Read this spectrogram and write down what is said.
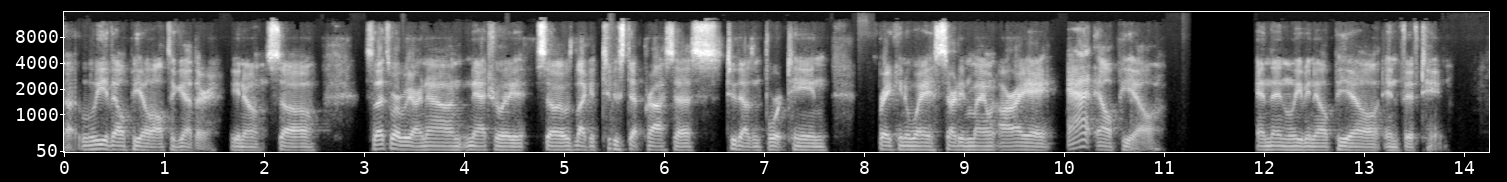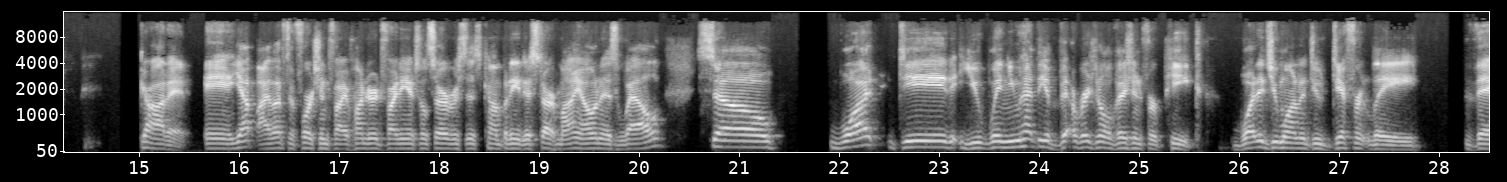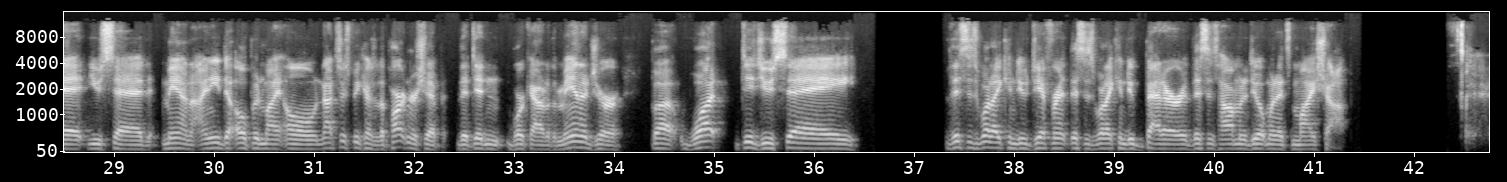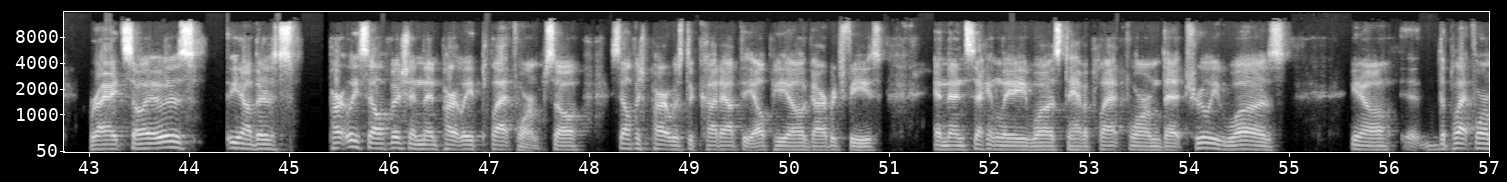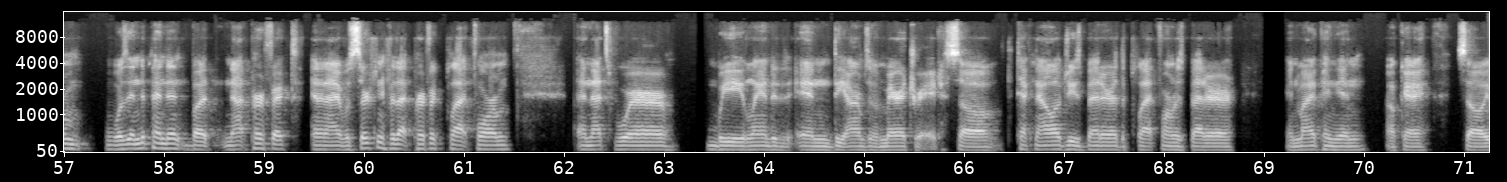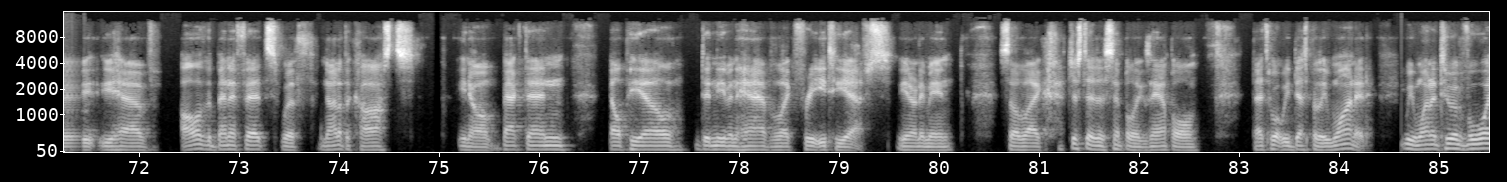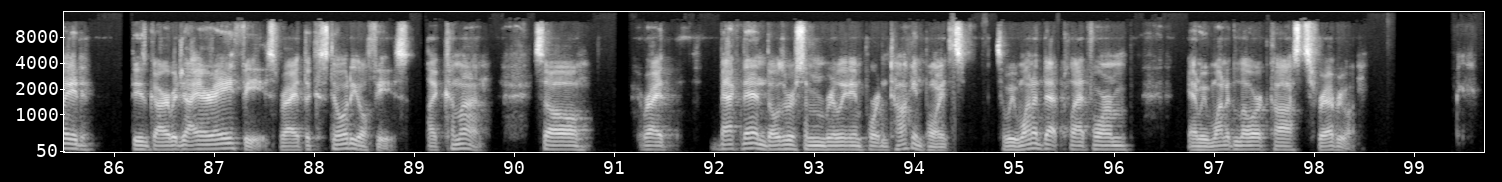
uh, leave LPL altogether, you know. So so that's where we are now naturally. So it was like a two-step process, 2014, breaking away, starting my own RIA at LPL and then leaving LPL in 15. Got it. And yep, I left a Fortune 500 financial services company to start my own as well. So, what did you, when you had the original vision for Peak, what did you want to do differently that you said, man, I need to open my own, not just because of the partnership that didn't work out of the manager, but what did you say? This is what I can do different. This is what I can do better. This is how I'm going to do it when it's my shop. Right. So it was, you know, there's partly selfish and then partly platform. So selfish part was to cut out the LPL garbage fees. And then secondly was to have a platform that truly was you know, the platform was independent, but not perfect. And I was searching for that perfect platform. And that's where we landed in the arms of Ameritrade. So the technology is better, the platform is better, in my opinion. Okay. So you have all of the benefits with none of the costs. You know, back then, LPL didn't even have like free ETFs. You know what I mean? So, like, just as a simple example, that's what we desperately wanted. We wanted to avoid these garbage IRA fees, right? The custodial fees. Like, come on. So, right back then, those were some really important talking points. So, we wanted that platform and we wanted lower costs for everyone.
